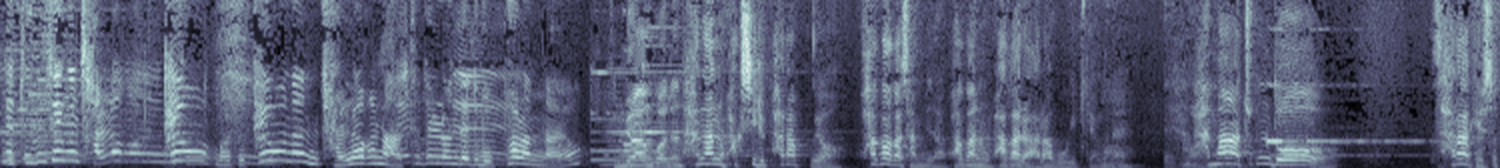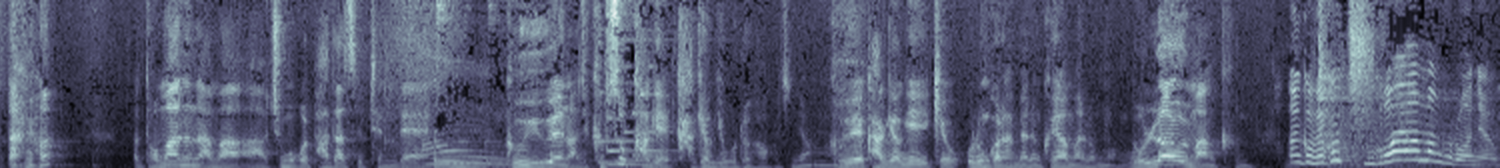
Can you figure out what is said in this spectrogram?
근데 동생은 잘 나가는 태호, 맞아. 태호는 잘 나가는 아트 딜러인데도 못 팔았나요? 분명한 거는 하나는 확실히 팔았고요. 화가가 삽니다. 화가는 화가를 알아보기 때문에 아마 좀 더 살아 계셨다면 더 많은 아마 아, 주목을 받았을 텐데 그 이후에는 아주 급속하게 가격이 올라가거든요. 그 후에 가격이 이렇게 오른 거라면 그야말로 뭐 놀라울 만큼 아니, 그러니까 왜 그걸 죽어야만 그러냐고.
